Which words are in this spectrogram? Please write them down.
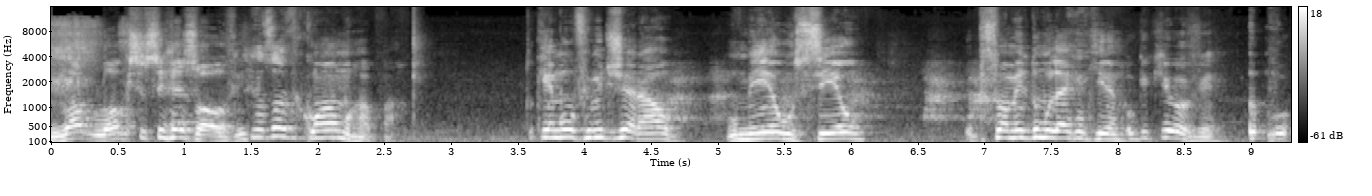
Logo, logo isso se resolve. Resolve como, rapaz? Tu queimou o filme de geral. O meu, o seu. E principalmente do moleque aqui. O que que houve? O,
